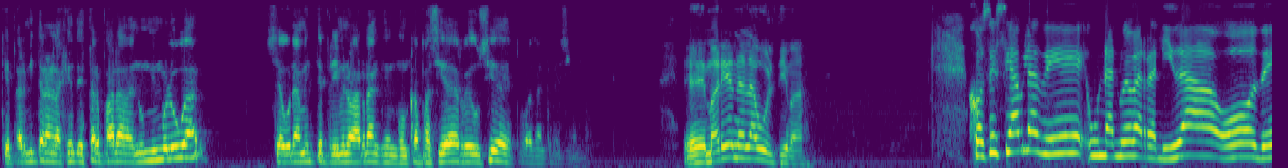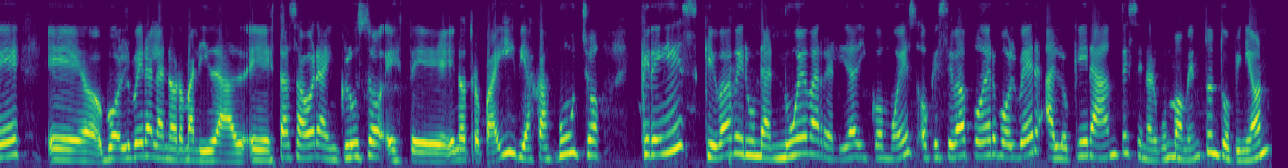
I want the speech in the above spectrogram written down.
que permitan a la gente estar parada en un mismo lugar. Seguramente primero arranquen con capacidades reducidas y después vayan creciendo. Eh, Mariana, la última. José, se habla de una nueva realidad o de eh, volver a la normalidad. Eh, estás ahora incluso este, en otro país, viajas mucho. ¿Crees que va a haber una nueva realidad y cómo es o que se va a poder volver a lo que era antes en algún momento, en tu opinión?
